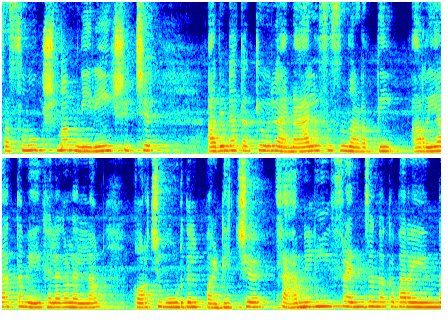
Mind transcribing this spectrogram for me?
സസൂക്ഷ്മം നിരീക്ഷിച്ച് അതിന്റെ അകത്തൊക്കെ ഒരു അനാലിസിസ് നടത്തി അറിയാത്ത മേഖലകളെല്ലാം കുറച്ച് കൂടുതൽ പഠിച്ച് ഫാമിലി ഫ്രണ്ട്സ് എന്നൊക്കെ പറയുന്ന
